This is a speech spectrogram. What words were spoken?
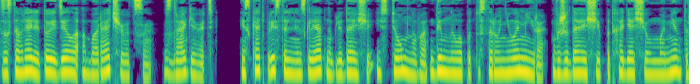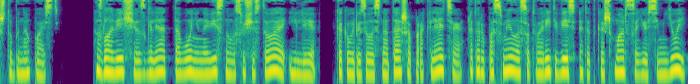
заставляли то и дело оборачиваться, вздрагивать, искать пристальный взгляд, наблюдающий из темного, дымного потустороннего мира, выжидающий подходящего момента, чтобы напасть. Зловещий взгляд того ненавистного существа или, как выразилась Наташа, проклятие, которое посмело сотворить весь этот кошмар с ее семьей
